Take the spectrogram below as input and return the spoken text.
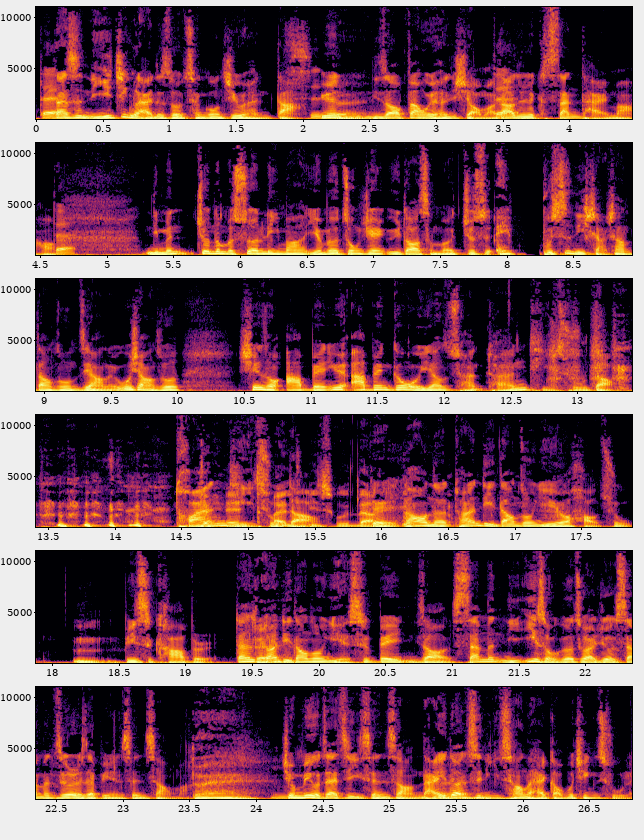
但是你一进来的时候，成功机会很大，因为你知道范围很小嘛，大家就三台嘛，哈。对，你们就那么顺利吗？有没有中间遇到什么？就是哎，不是你想象当中这样的。我想说，先从阿 Ben，因为阿 Ben 跟我一样是团 团体出道，团体出道，对，然后呢，团体当中也有好处。嗯，彼此 cover，但是团体当中也是被你知道三分，你一首歌出来就有三分之二在别人身上嘛，对，就没有在自己身上，哪一段是你唱的还搞不清楚嘞，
